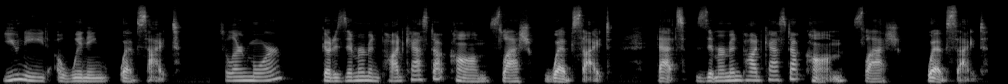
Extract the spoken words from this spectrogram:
you need a winning website. To learn more, go to zimmermanpodcast.com slash website. That's zimmermanpodcast.com slash website.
